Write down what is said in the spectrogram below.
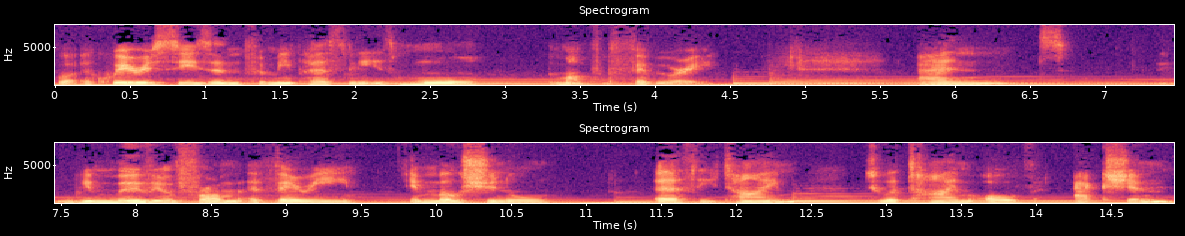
But Aquarius season for me personally is more the month of February. And we're moving from a very emotional, earthy time to a time of action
